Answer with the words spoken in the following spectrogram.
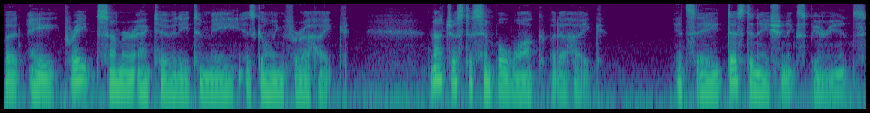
But a great summer activity to me is going for a hike. Not just a simple walk, but a hike. It's a destination experience.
